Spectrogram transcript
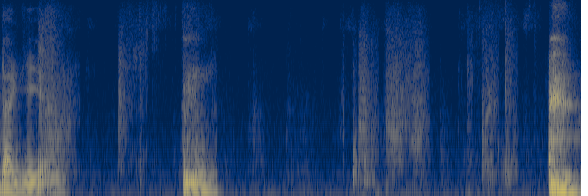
la guía?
